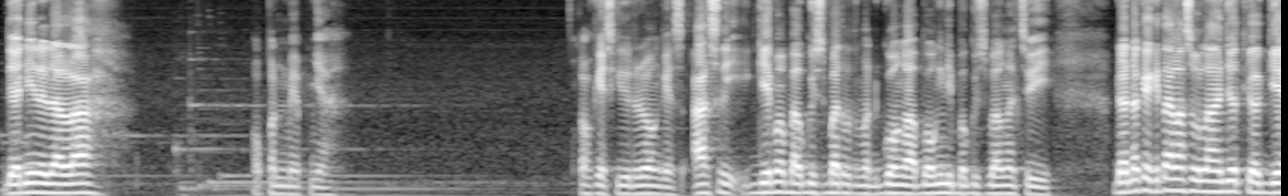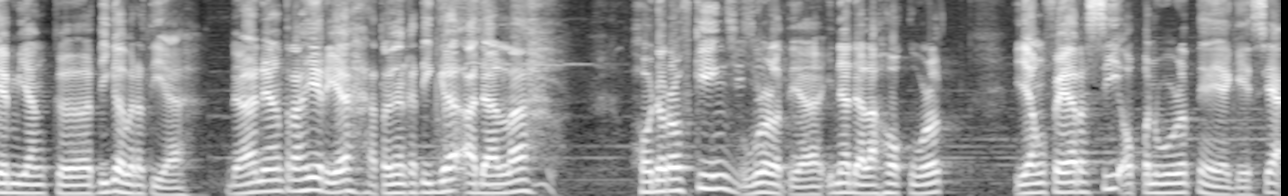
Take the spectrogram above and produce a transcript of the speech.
Dan ini adalah Open mapnya Oke segitu doang guys. Asli game bagus banget teman-teman. Gue gak bohong ini bagus banget cuy. Dan oke kita langsung lanjut ke game yang ketiga berarti ya. Dan yang terakhir ya Atau yang ketiga adalah Hodor of King World ya. Ini adalah Hawk World Yang versi open worldnya ya guys ya.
